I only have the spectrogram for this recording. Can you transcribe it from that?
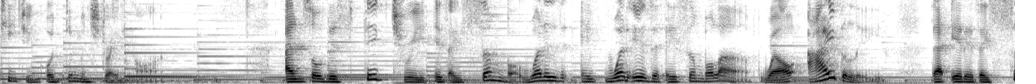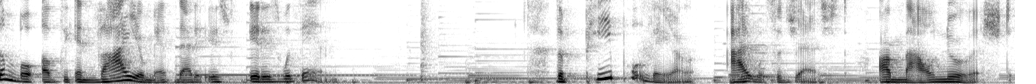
teaching or demonstrating on. And so this fig tree is a symbol. What is it a, what is it a symbol of? Well, I believe that it is a symbol of the environment that it is it is within. The people there, I would suggest, are malnourished.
